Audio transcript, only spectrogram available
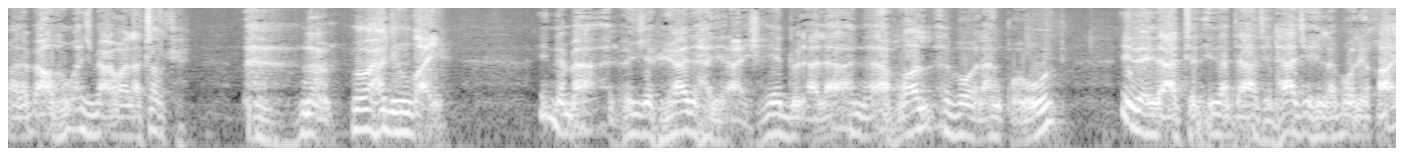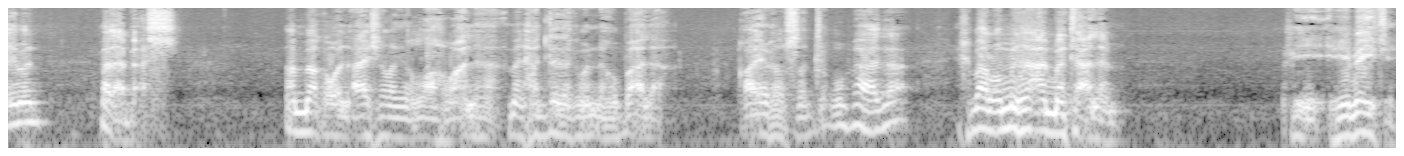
قال بعضهم أجمع على تركه. نعم فهو حديث ضعيف. إنما الحجة في هذا حديث عائشة يدل على أن الأفضل البول عن قعود إذا إذا إذا دعت الحاجة إلى البول قائما فلا بأس. أما قول عائشة رضي الله عنها من حدثكم أنه بال قائما فصدقوا فهذا إخبار منها عما تعلم في في بيته.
